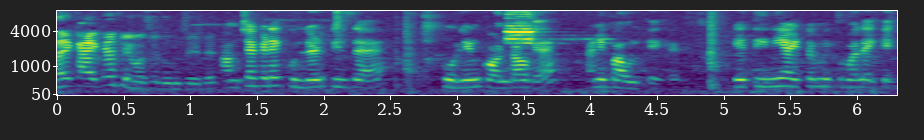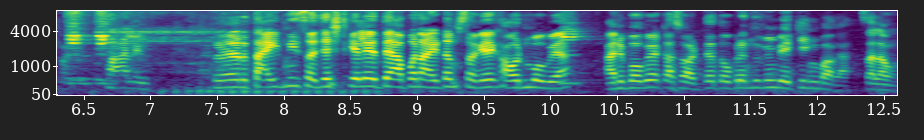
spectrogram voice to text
ताई काय काय फेमस आहे तुमच्या इथे? आमच्याकडे कुल्लड पिझ्झा आहे कोरियन कॉन्डॉग आहे आणि बाउल केक आहे. हे तिन्ही आयटम मी तुम्हाला एक एक बनवून देईन. चालेल. तर ताईंनी सजेस्ट केले ते आपण आयटम सगळे खाऊन बघूया आणि बघूया कसं वाटतं तोपर्यंत तुम्ही बेकिंग बघा. चला मग.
